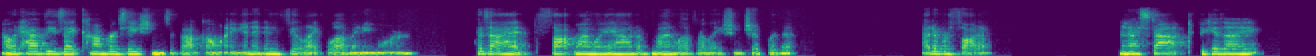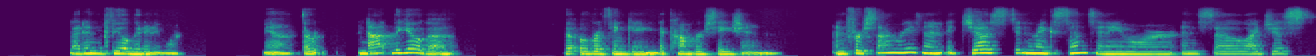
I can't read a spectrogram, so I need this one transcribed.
I would have these like conversations about going, and it didn't feel like love anymore because I had thought my way out of my love relationship with it. I'd ever thought it. And I stopped because I I didn't feel good anymore. Yeah. The not the yoga, the overthinking, the conversation. And for some reason, it just didn't make sense anymore. And so I just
